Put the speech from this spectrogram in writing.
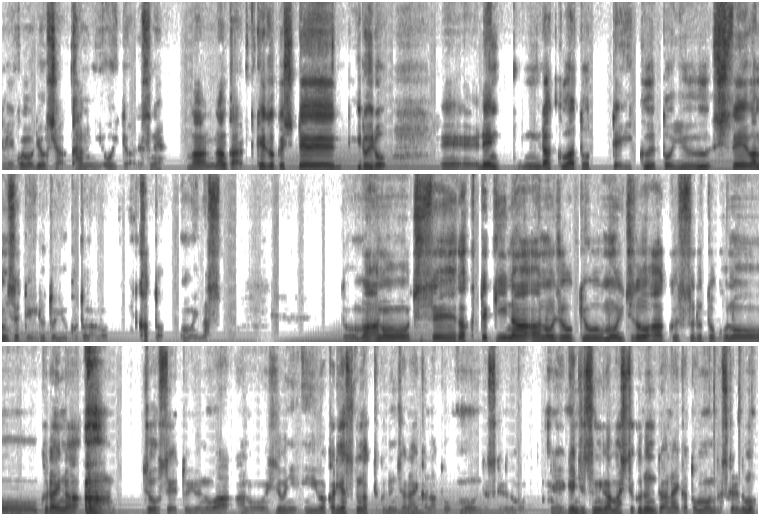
えー、この両者間においてはですね。まあなんか継続していろいろ連絡は取ていくという姿勢は見せているということなのかと思います。とまあ、あの地政学的なあの状況をもう一度把握すると、このウクライナ 情勢というのはあの非常に分かりやすくなってくるんじゃないかなと思うんですけれども、えー、現実味が増してくるんではないかと思うんですけれども、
